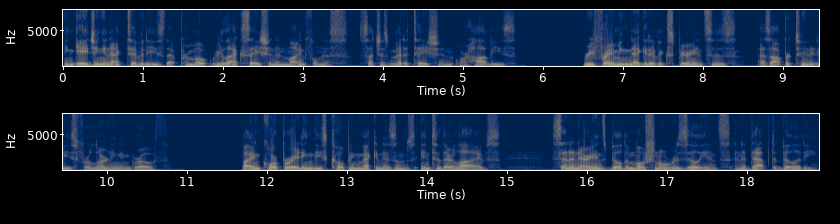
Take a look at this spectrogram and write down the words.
engaging in activities that promote relaxation and mindfulness, such as meditation or hobbies, reframing negative experiences as opportunities for learning and growth. By incorporating these coping mechanisms into their lives, centenarians build emotional resilience and adaptability,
